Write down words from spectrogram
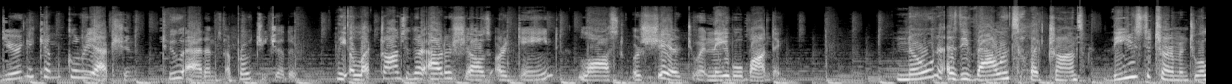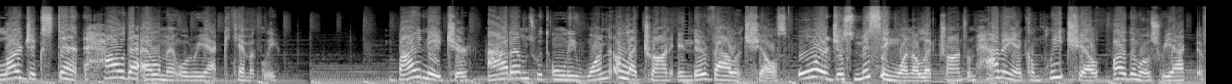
During a chemical reaction, two atoms approach each other the electrons in their outer shells are gained, lost, or shared to enable bonding. Known as the valence electrons, these determine to a large extent how that element will react chemically. By nature, atoms with only one electron in their valence shells, or just missing one electron from having a complete shell, are the most reactive.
